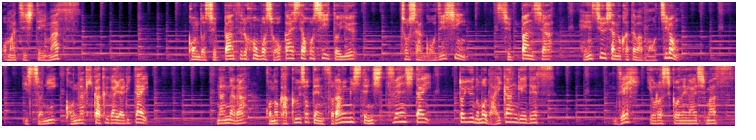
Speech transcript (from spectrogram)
お待ちしています。今度出版する本を紹介してほしいという著者ご自身出版社編集者の方はもちろん一緒にこんな企画がやりたい。なんならこの架空書店空耳視点に出演したいというのも大歓迎です。ぜひよろしくお願いします。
